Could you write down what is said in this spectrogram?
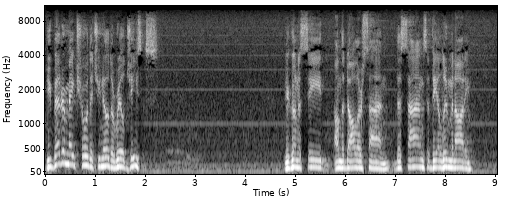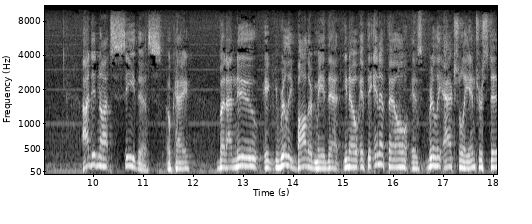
You better make sure that you know the real Jesus. You're going to see on the dollar sign the signs of the Illuminati. I did not see this, okay? But I knew it really bothered me that, you know, if the NFL is really actually interested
